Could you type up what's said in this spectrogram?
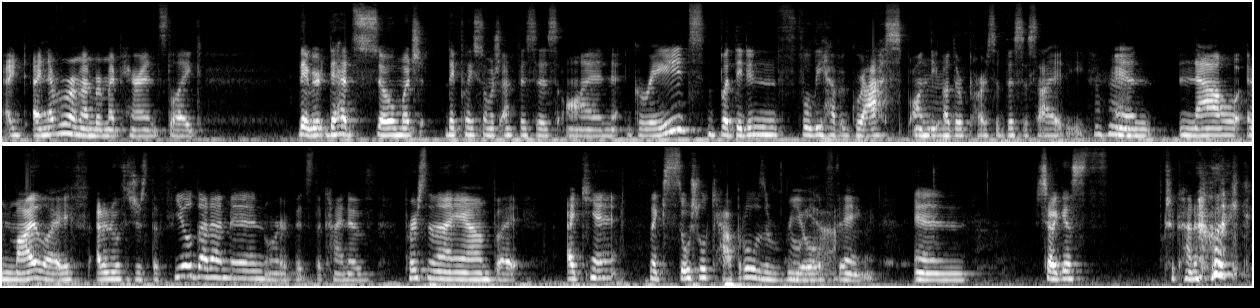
I, I never remember my parents like they were they had so much they placed so much emphasis on grades but they didn't fully have a grasp on the mm. other parts of the society. Mm-hmm. And now in my life i don't know if it's just the field that i'm in or if it's the kind of person that i am but i can't like social capital is a oh, real yeah. thing. And so i guess to kind of like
